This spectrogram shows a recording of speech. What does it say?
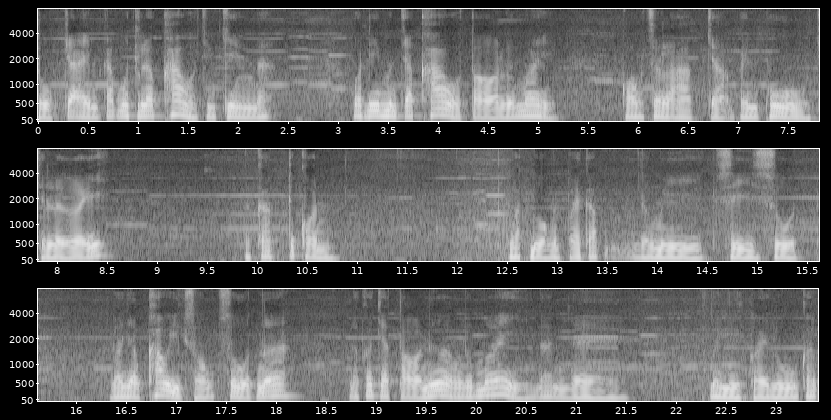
ถูกใจครับมุดที่แล้วเข้าจริงๆนะวันนี้มันจะเข้าต่อหรือไม่ กองสลากจะเป็นผู้เฉลย นะครับทุกคน วัดดวงกันไปครับ ยังมีอีก 4 สูตร แล้วยังเข้าอีก 2 สูตรนะ แล้วก็จะต่อเนื่องหรือไม่นั่นแน่ไม่มีใครรู้ครับ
